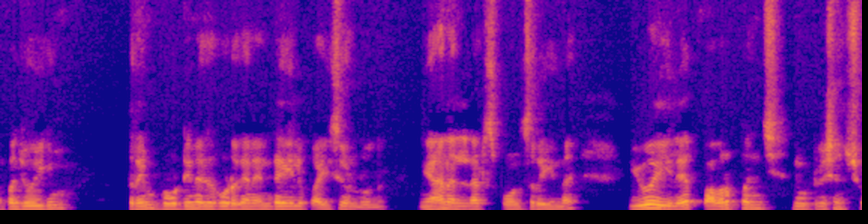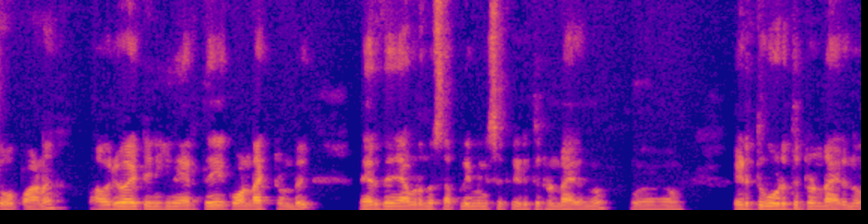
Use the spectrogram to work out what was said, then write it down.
അപ്പം ചോദിക്കും ഇത്രയും പ്രോട്ടീനൊക്കെ കൊടുക്കാൻ എന്റെ കയ്യിൽ പൈസ ഉണ്ടോയെന്ന് ഞാനല്ല സ്പോൺസർ ചെയ്യുന്ന യു എയിലെ പവർ പഞ്ച് ന്യൂട്രീഷൻ ഷോപ്പാണ് അവരുമായിട്ട് എനിക്ക് നേരത്തെ കോണ്ടാക്റ്റ് ഉണ്ട്. നേരത്തെ ഞാൻ അവിടുന്ന് സപ്ലിമെന്റ്സ് ഒക്കെ എടുത്തിട്ടുണ്ടായിരുന്നു. എടുത്തു കൊടുത്തിട്ടുണ്ടായിരുന്നു.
